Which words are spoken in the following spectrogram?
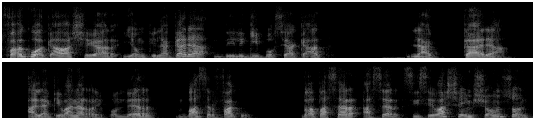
Facu acaba de llegar y aunque la cara del equipo sea Cat, la cara a la que van a responder va a ser Facu. Va a pasar a ser, si se va James Johnson,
